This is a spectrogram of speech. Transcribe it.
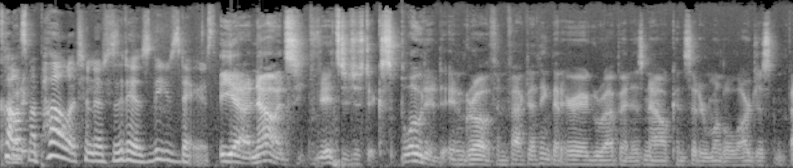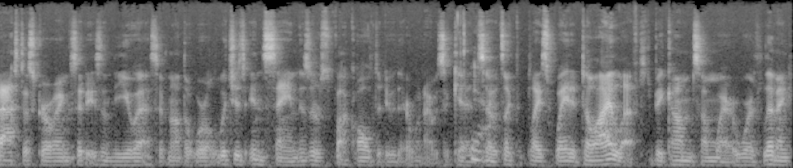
cosmopolitan as it is these days. Yeah, now it's it's just exploded in growth. In fact, I think that area I grew up in is now considered one of the largest and fastest growing cities in the U.S., if not the world, which is insane. Because there was fuck all to do there when I was a kid. So it's like the place waited till I left to become somewhere worth living.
